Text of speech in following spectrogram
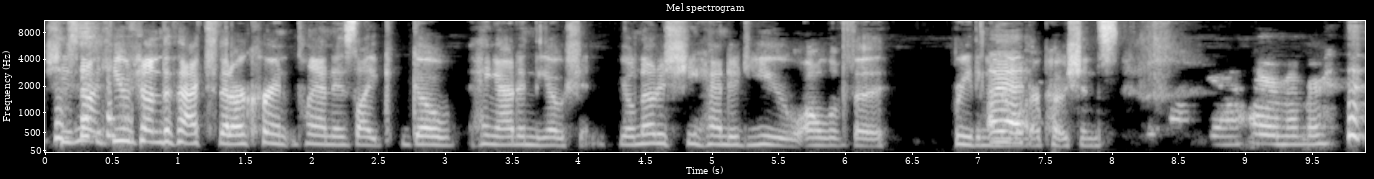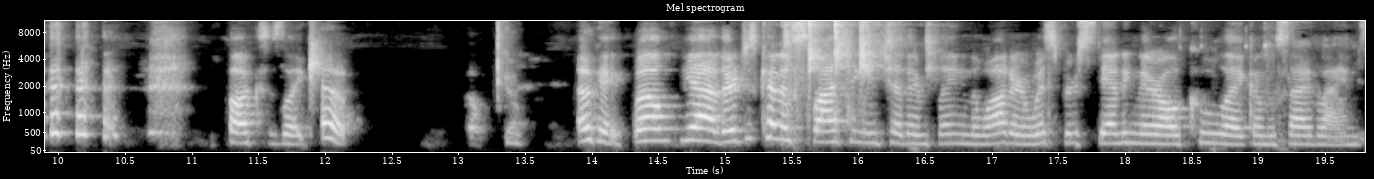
She's not huge on the fact that our current plan is like go hang out in the ocean. You'll notice she handed you all of the breathing Oh, yeah. underwater potions. Yeah, I remember. Fox is like, oh. Oh, go. Okay, well, yeah, they're just kind of slashing each other and playing in the water, and Whisper's standing there all cool like on the sidelines.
